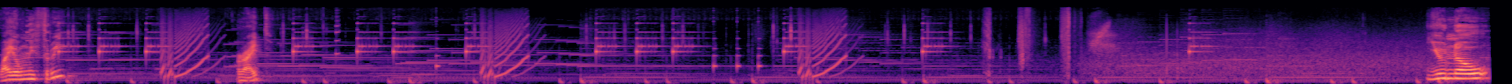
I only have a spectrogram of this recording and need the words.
Why only three? Right. You know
